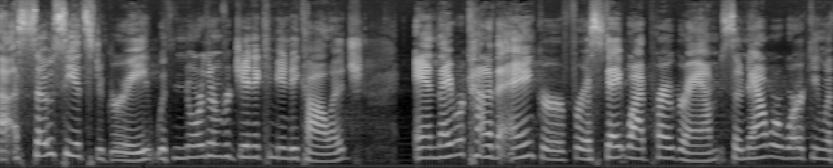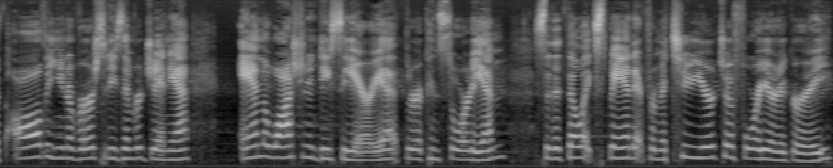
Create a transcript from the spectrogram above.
uh, associate's degree with Northern Virginia Community College and they were kind of the anchor for a statewide program. So now we're working with all the universities in Virginia and the Washington, D.C. area through a consortium so that they'll expand it from a two year to a four year degree.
